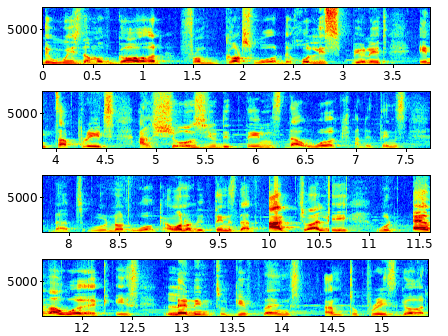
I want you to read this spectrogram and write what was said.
the wisdom of God from God's word. The Holy Spirit interprets and shows you the things that work and the things that will not work. And one of the things that actually would ever work is learning to give thanks and to praise God.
